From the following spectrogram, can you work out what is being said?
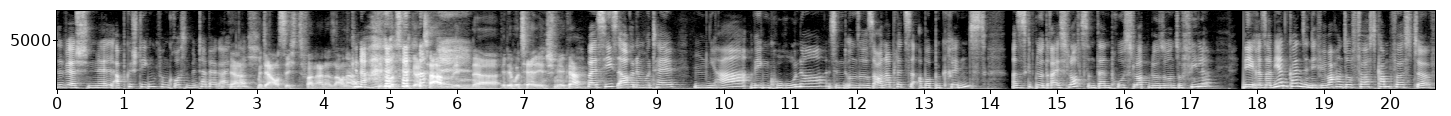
sind wir schnell abgestiegen vom großen Winterberg Ja, eigentlich. mit der Aussicht von einer Sauna, Genau. die wir uns gegönnt haben in, äh, in dem Hotel in Schmilka. Weil es hieß auch in dem Hotel, hm, ja, wegen Corona sind unsere Saunaplätze aber begrenzt. Also es gibt nur drei Slots und dann pro Slot nur so und so viele. Nee, reservieren können sie nicht. Wir machen so First Come, First Serve.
